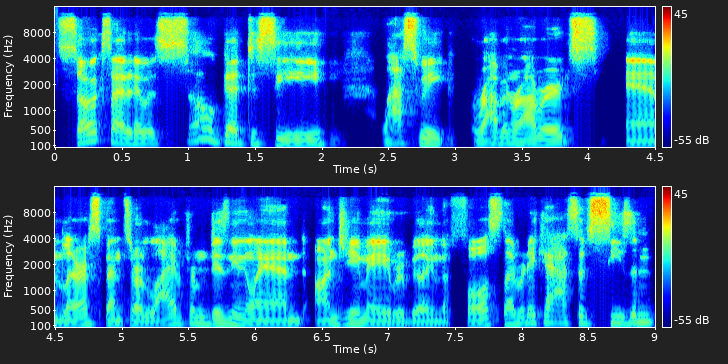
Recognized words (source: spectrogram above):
So excited. It was so good to see last week Robin Roberts and Lara Spencer live from Disneyland on GMA revealing the full celebrity cast of season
